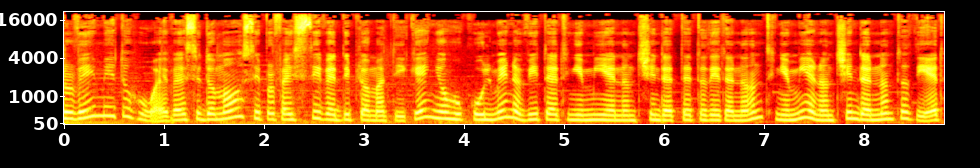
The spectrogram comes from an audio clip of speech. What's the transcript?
Survejimi i të huajve, sidomos i përfaqësive diplomatike, njohu kulmin në vitet 1989-1990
